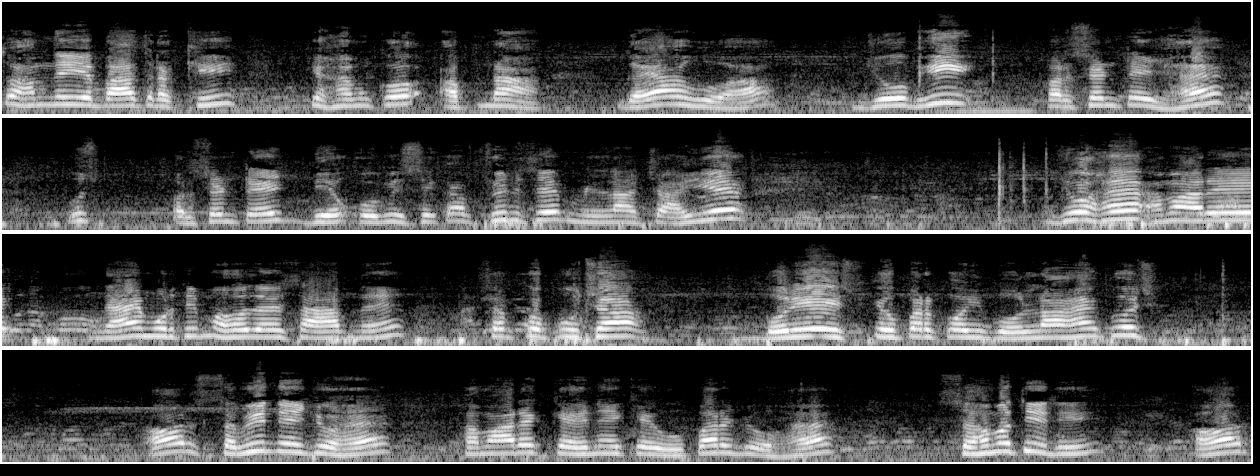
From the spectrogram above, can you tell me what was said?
तो हमने ये बात रखी कि हमको अपना गया हुआ जो भी परसेंटेज है, उस परसेंटेज ओबीसी का फिर से मिलना चाहिए। जो है हमारे न्यायमूर्ति महोदय साहब ने सबको पूछा, बोलिए इसके ऊपर कोई बोलना है कुछ? और सभी ने जो है हमारे कहने के ऊपर जो है सहमति दी और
